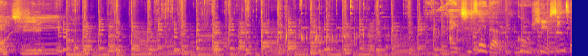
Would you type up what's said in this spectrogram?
爱吃，爱吃脆的故事星球。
